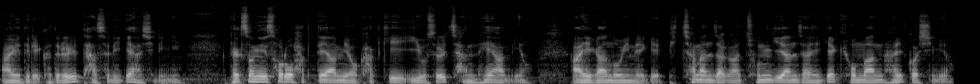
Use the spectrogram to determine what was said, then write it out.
아이들이 그들을 다스리게 하시리니 백성이 서로 학대하며 각기 이웃을 잔해하며 아이가 노인에게 비천한 자가 존귀한 자에게 교만할 것이며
